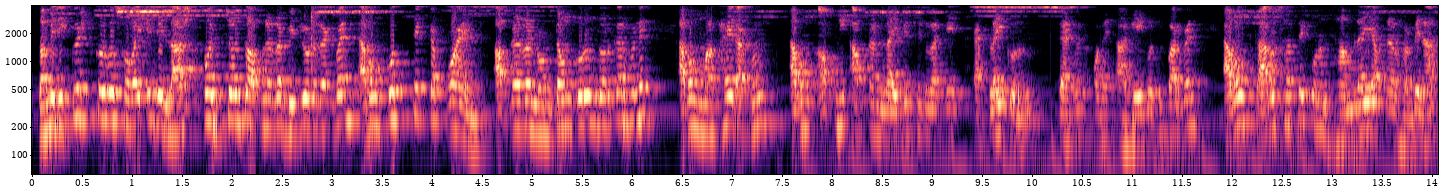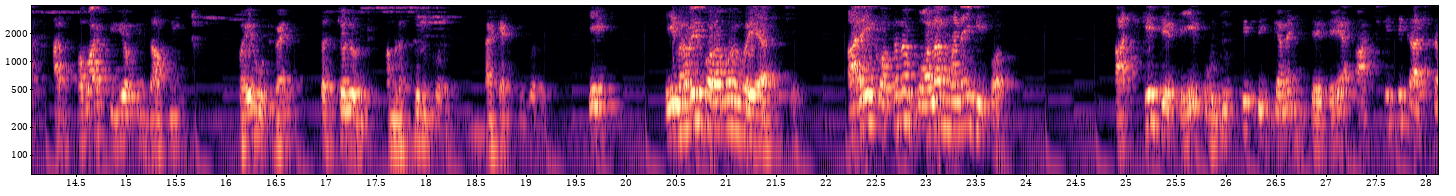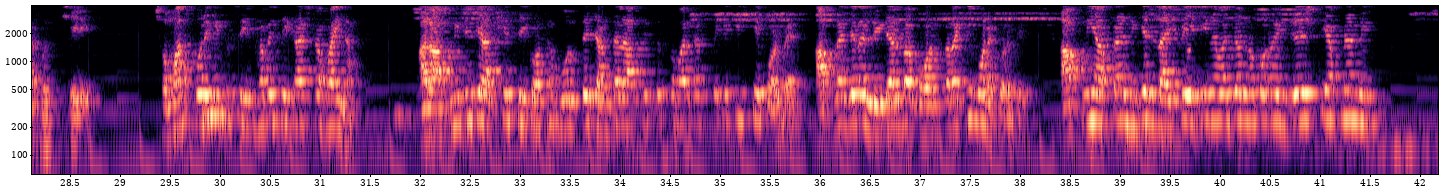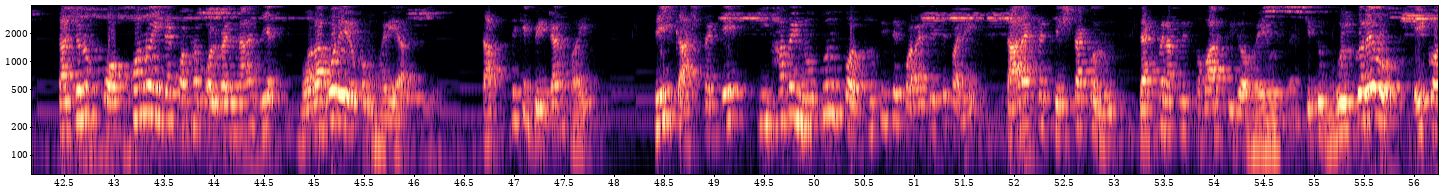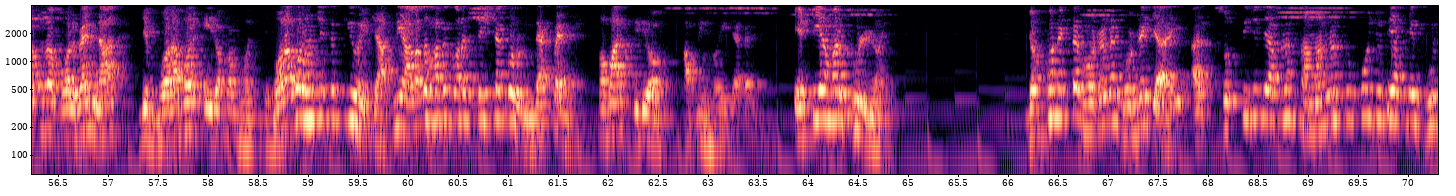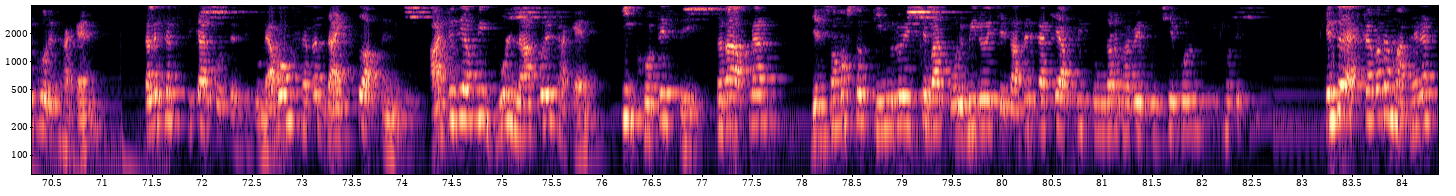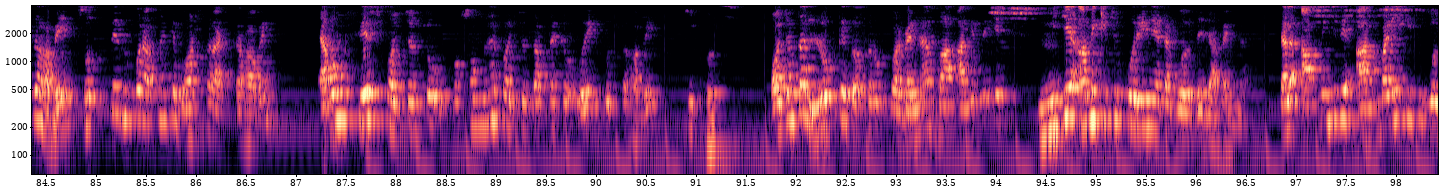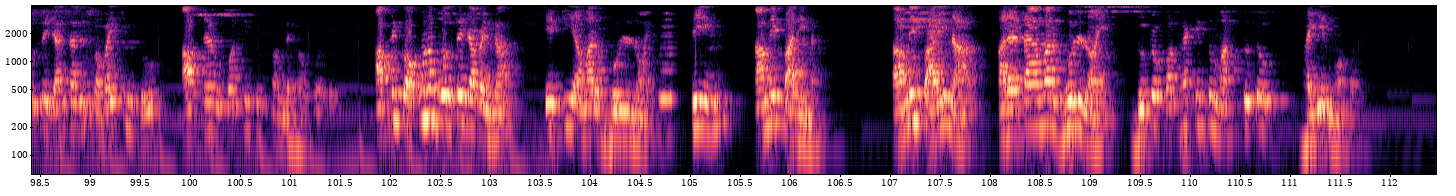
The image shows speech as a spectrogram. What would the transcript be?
তো আমি রিকোয়েস্ট করব সবাইকে যে লাস্ট পর্যন্ত আপনারা ভিডিওটা দেখবেন এবং প্রত্যেকটা পয়েন্ট আপনারা নোট ডাউন করুন দরকার হলে এবং মাথায় রাখুন এবং আপনি আপনার লাইফে সেগুলোকে অ্যাপ্লাই করুন দেখবেন অনেক আগে এগোতে পারবেন এবং কারোর সাথে কোনো ঝামেলাই আপনার হবে না আর সবার প্রিয় কিন্তু আপনি হয়ে উঠবেন। তো চলুন আমরা শুরু করি, এক একটি করে। এক এইভাবেই বরাবর হয়ে আসছে। আর এই কথাটা বলা মানেই বিপদ। আজকে ডেটে প্রযুক্তি বিজ্ঞানের ডেটে আজকে যে কাজটা হচ্ছে সমাজ করে কিন্তু সেইভাবে সেই কাজটা হয় না। আর আপনি যদি আজকে সেই কথা বলতে যান, তাহলে আপনি তো সবার কাছ থেকে পিছিয়ে পড়বেন। আপনার যারা লিডার বা বস তারা কি মনে করবে? আপনি আপনার নিজের লাইফে এগিয়ে নেওয়ার জন্য কোনো ইন্টারেস্টই আপনার নেই। তার জন্য কখনো এটা কথা বলবেন না যে, বরাবর এরকম হয়ে আসছে। তার থেকে বেটার হয় সেই কাজটাকে কীভাবে নতুন পদ্ধতিতে করা যেতে পারে, তার একটা চেষ্টা করুন। দেখবেন আপনি সবার প্রিয় হয়ে উঠবেন। কিন্তু ভুল করেও এই কথাটা বলবেন না যে বরাবর এইরকম হচ্ছে। বরাবর হচ্ছে তো কি হয়েছে? আপনি আলাদাভাবে করার চেষ্টা করুন। দেখবেন সবার প্রিয় আপনি হয়ে যাবেন। এটি আমার ভুল নয়। যখন একটা ঘটনা ঘটে যায়, আর সত্যি যদি আপনার সামান্যটুকু যদি আপনি ভুল করে থাকেন, তাহলে সেটা স্বীকার করতে শিখুন এবং সেটার দায়িত্ব আপনি নিন। আর যদি আপনি ভুল না করে থাকেন, কি ঘটেছে সেটা আপনার যে সমস্ত টিম রয়েছে বা কর্মী রয়েছে, তাদের কাছে আপনি সুন্দরভাবে বুঝিয়ে বলুন কি ঘটেছে। কিন্তু একটা কথা মাথায় রাখতে হবে, সত্যের উপর আপনাকে ভরসা রাখতে হবে এবং শেষ পর্যন্ত, উপসংহার পর্যন্ত আপনাকে ওয়েট করতে হবে কি ঘটছে। অযথা লোককে দোষারোপ করবেন না বা আগে থেকে নিজে আমি কিছু করিনি, এটা বলতে যাবেন না। তাহলে আপনি যদি আগবাড়িয়ে কিছু বলতে যান, তাহলে সবাই কিন্তু আপনার উপর কিন্তু সন্দেহ করবে। আপনি কখনো বলতে যাবেন না, এটি আমার ভুল নয়। তিন, আমি পারি না। আমি পারি না আর এটা আমার ভুল নয়, দুটো কথা কিন্তু মাস্তুত ভাইয়ের মতো।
